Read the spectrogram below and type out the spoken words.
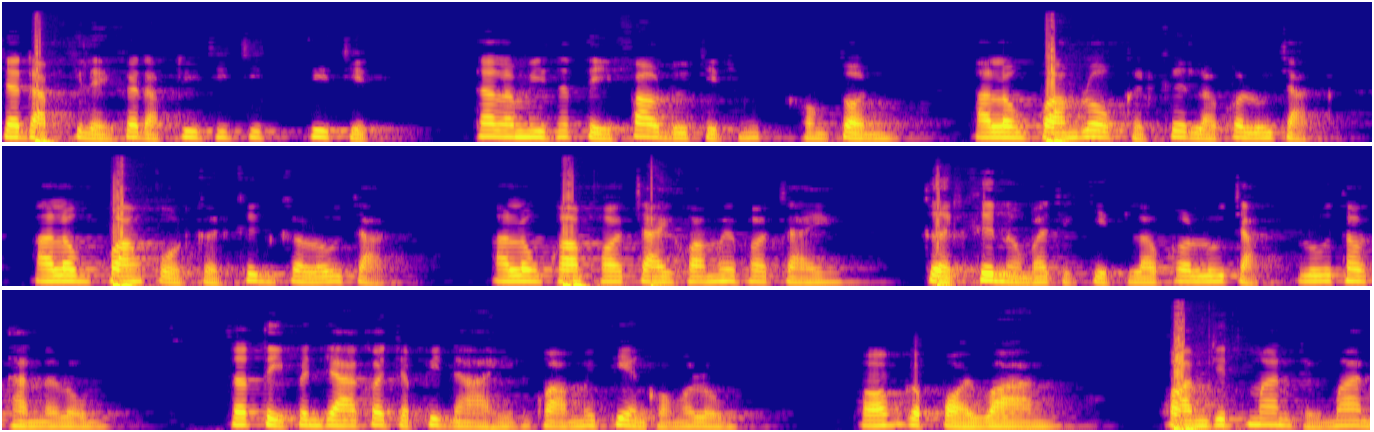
จะดับกิเลสก็ดับที่ที่จิตที่จิต ถ้าเรามีสติเฝ้าดูจิตของตน อารมณ์ความโลภเกิดขึ้นเราก็รู้จัก อารมณ์ความโกรธเกิดขึ้นก็รู้จัก อารมณ์ความพอใจความไม่พอใจ เกิดขึ้นออกมาจากจิต เราก็รู้จักรู้เท่าทันอารมณ์ สติปัญญาก็จะพิจารณาเห็นความไม่เที่ยงของอารมณ์ พร้อมกับปล่อยวาง ความยึดมั่นถือมั่น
